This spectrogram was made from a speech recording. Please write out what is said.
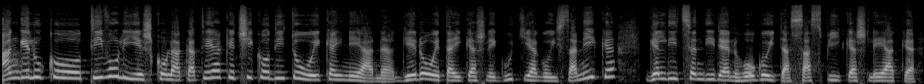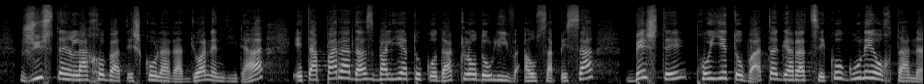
Angeluko Tivoli eskola kateak etxiko ditu ekainean, gero eta ikasle gutiago izanik, gelditzen diren hogoita zazpi ikasleak justen lajo bat eskolara joanen dira, eta paradaz baliatuko da Claude Olive hausapesa beste proieto bat garatzeko gune hortan.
